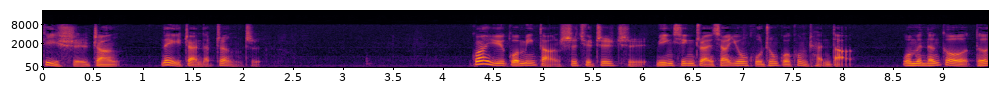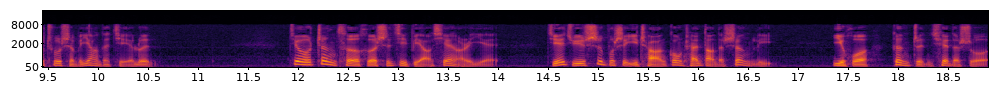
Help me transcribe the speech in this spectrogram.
第十章：内战的政治。关于国民党失去支持，民心转向拥护中国共产党，我们能够得出什么样的结论？就政策和实际表现而言，结局是不是一场共产党的胜利，亦或更准确地说，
